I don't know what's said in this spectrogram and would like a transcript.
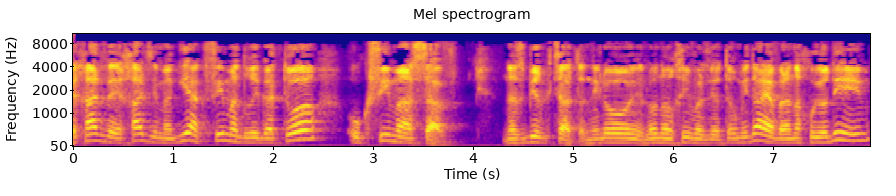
אחד ואחד זה מגיע כפי מדרגתו וכפי מעשיו. נסביר קצת, אני לא, לא נרחיב על זה יותר מדי, אבל אנחנו יודעים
